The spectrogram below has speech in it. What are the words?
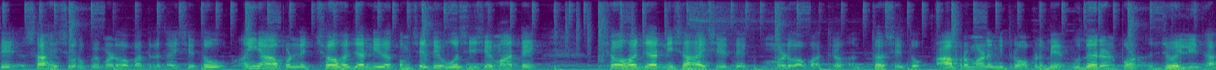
તે સાહીસો સ્વરૂપે મળવાપાત્ર થાય છે. તો અહીંયા આપણને છ હજારની રકમ છે તે ઓછી છે. માટે છ હજારની સહાય છે તે મળવાપાત્ર થશે. તો આ પ્રમાણે મિત્રો આપણે બે ઉદાહરણ પણ જોઈ લીધા.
